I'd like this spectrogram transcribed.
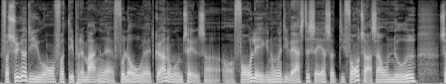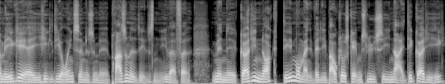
forsøger de jo over for departementet at få lov at gøre nogle undtagelser og forelægge nogle af de værste sager, så de foretager sig jo noget, som ikke er i helt i overensstemmelse med pressemeddelelsen i hvert fald. Men øh, gør de nok? Det må man vel i bagklogskabens lys sige, nej, det gør de ikke.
